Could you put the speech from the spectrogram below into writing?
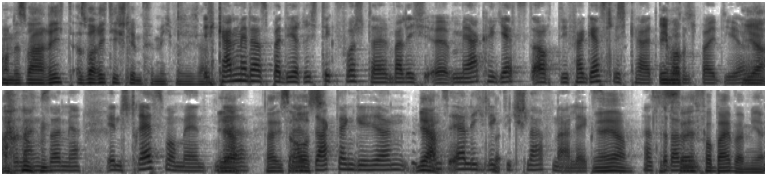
und es war richtig es war richtig schlimm für mich, muss ich sagen. Ich kann mir das bei dir richtig vorstellen, weil ich äh, merke jetzt auch, die Vergesslichkeit Emo- kommt bei dir. Ja. So langsam, ja. In Stressmomenten. Ja, da ist aus. Sagt dein Gehirn, Ja. ganz ehrlich, leg dich schlafen, Alex. ja, ja, Hast du das dann, ist vorbei bei mir.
